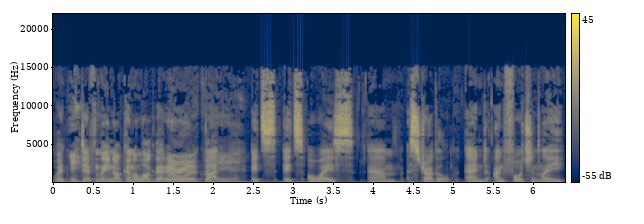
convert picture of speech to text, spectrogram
we're definitely not going to log that We'll area, work but you, yeah. it's it's always um, a struggle, and unfortunately,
